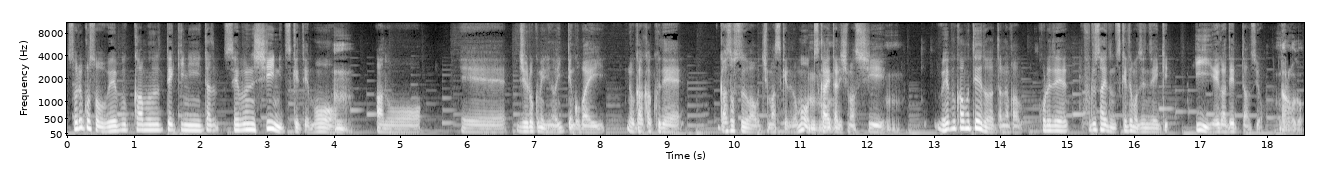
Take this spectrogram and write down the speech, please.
それこそウェブカム的にた 7C につけても、うん。あの、えー、16mm の1.5倍の画角で画素数は落ちますけれどもうん。使えたりしますし、うんウェブカム程度だったらなんかこれでフルサイズにつけても全然いけいい絵が出てたんですよ。なるほど。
